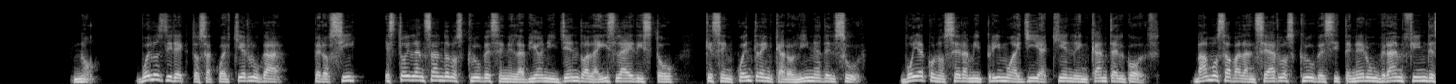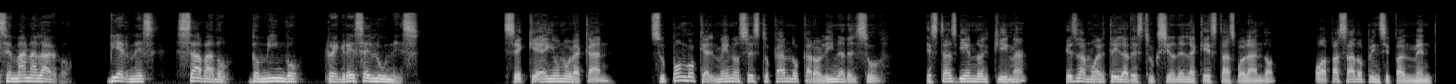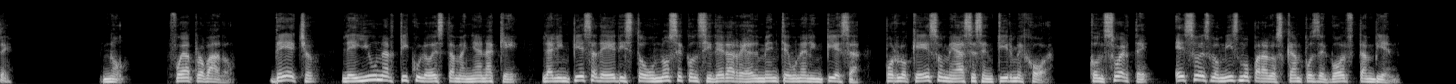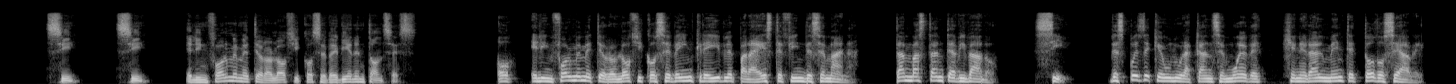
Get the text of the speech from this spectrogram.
No. Vuelos directos a cualquier lugar, pero sí, Estoy lanzando los clubes en el avión y yendo a la isla Edisto, que se encuentra en Carolina del Sur. Voy a conocer a mi primo allí a quien le encanta el golf. Vamos a balancear los clubes y tener un gran fin de semana largo. Viernes, sábado, domingo, regresa el lunes. Sé que hay un huracán. Supongo que al menos es tocando Carolina del Sur. ¿Estás viendo el clima? ¿Es la muerte y la destrucción en la que estás volando? ¿O ha pasado principalmente? No. Fue aprobado. De hecho, Leí un artículo esta mañana que, la limpieza de Edistow no se considera realmente una limpieza, por lo que eso me hace sentir mejor. Con suerte, eso es lo mismo para los campos de golf también. Sí, sí. El informe meteorológico se ve bien entonces. Oh, el informe meteorológico se ve increíble para este fin de semana. Tan bastante avivado. Sí. Después de que un huracán se mueve, generalmente todo se abre.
